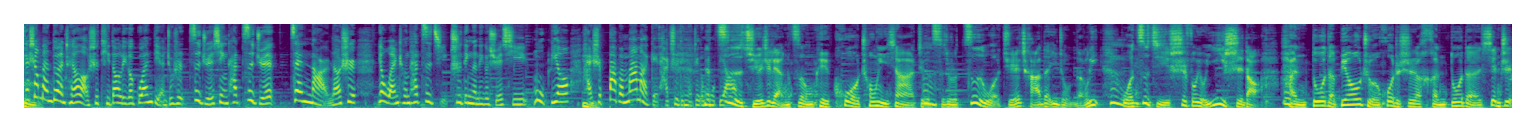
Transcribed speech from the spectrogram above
在上半段，陈瑶老师提到了一个观点，就是自觉性，他自觉。在哪儿呢？是要完成他自己制定的那个学习目标，还是爸爸妈妈给他制定的这个目标？自觉这两个字，我们可以扩充一下这个词，就是自我觉察的一种能力。我自己是否有意识到很多的标准，或者是很多的限制，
